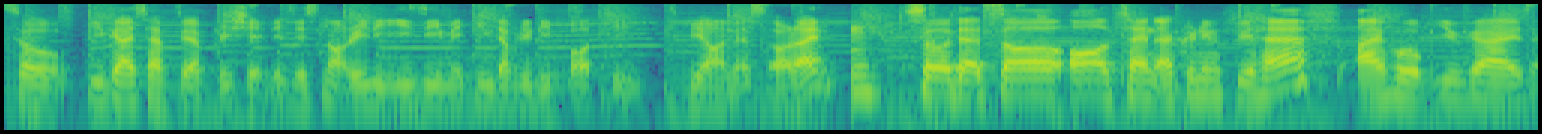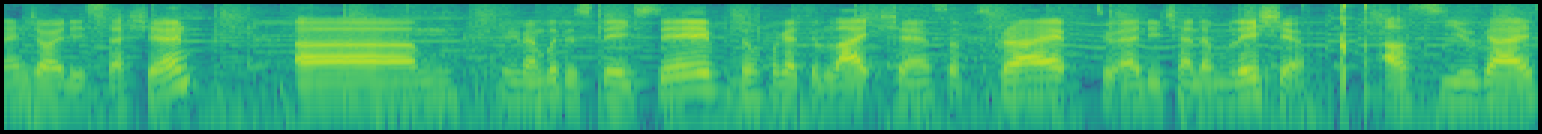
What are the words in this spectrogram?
So you guys have to appreciate this. It's not really easy making WD-40, to be honest, alright? So that's all, all 10 acronyms we have. I hope you guys enjoy this session. Um, remember to stay safe. Don't forget to like, share and subscribe to Edu Channel Malaysia. I'll see you guys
